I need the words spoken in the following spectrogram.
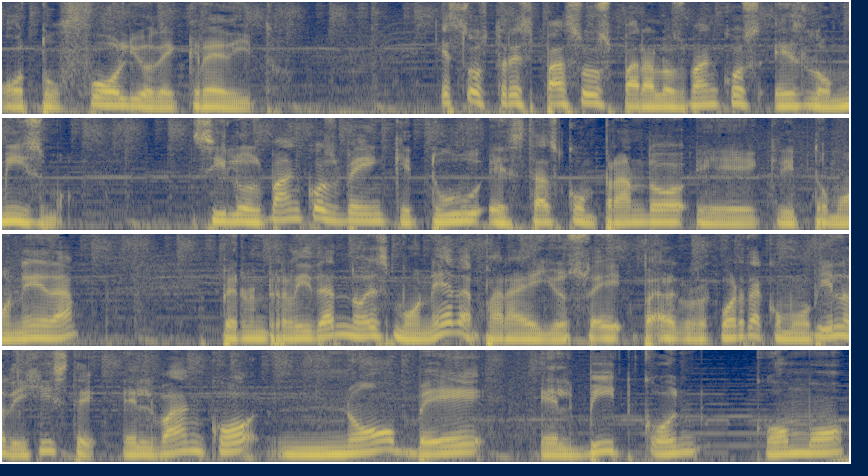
o tu folio de crédito. Estos tres pasos para los bancos es lo mismo. Si los bancos ven que tú estás comprando eh, criptomoneda, pero en realidad no es moneda para ellos. Eh, recuerda, como bien lo dijiste, el banco no ve el Bitcoin como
